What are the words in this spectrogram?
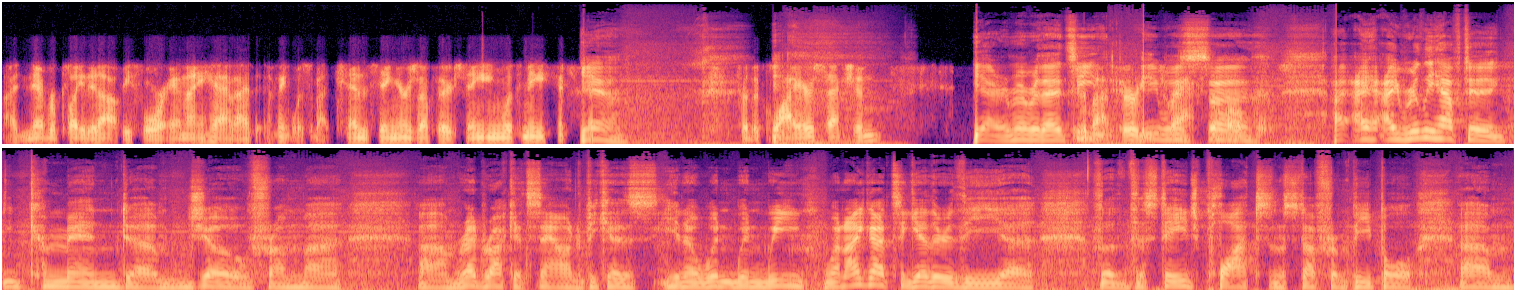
I'd never played it out before, and I had I think it was about ten singers up there singing with me. Yeah. for the choir yeah. section. Yeah, I remember that. See, about 30 was. Uh, I, I really have to commend um, Joe from uh, um, Red Rocket Sound because you know when when we when I got together the uh, the the stage plots and stuff from people. Um,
